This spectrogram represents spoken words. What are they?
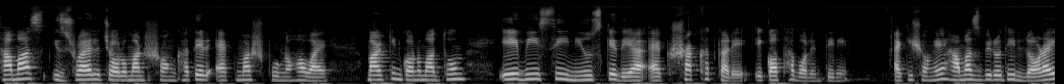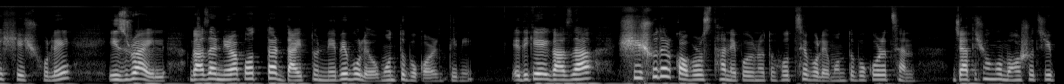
হামাস ইসরায়েল চলমান সংঘাতের এক মাস পূর্ণ হওয়ায় মার্কিন গণমাধ্যম এবিসি নিউজকে দেয়া এক সাক্ষাৎকারে এ কথা বলেন তিনি। একই সঙ্গে হামাস বিরোধী লড়াই শেষ হলে ইসরায়েল গাজার নিরাপত্তার দায়িত্ব নেবে বলেও মন্তব্য করেন তিনি। এদিকে গাজা শিশুদের কবরস্থানে পরিণত হচ্ছে বলে মন্তব্য করেছেন জাতিসংঘ মহাসচিব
